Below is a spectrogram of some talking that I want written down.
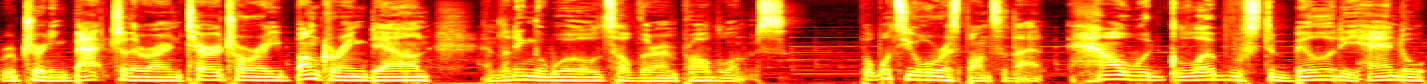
retreating back to their own territory, bunkering down, and letting the world solve their own problems. But what's your response to that? How would global stability handle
